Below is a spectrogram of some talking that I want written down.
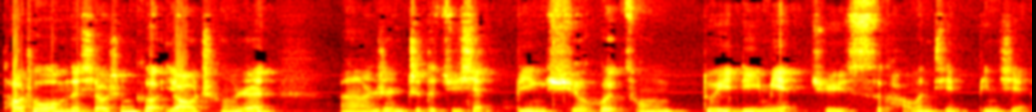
逃出我们的肖申克要承认，嗯，认知的局限，并学会从对立面去思考问题，并且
